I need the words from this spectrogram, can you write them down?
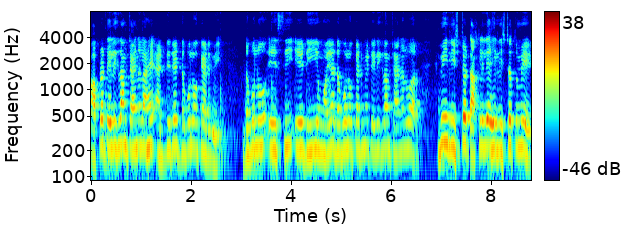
आपलं टेलिग्राम चॅनल आहे at the rate double O academy double O A C A D M या डबल ओ अकॅडमी टेलिग्राम चॅनलवर मी लिस्ट टाकलेली आहे. ही लिस्ट तुम्ही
